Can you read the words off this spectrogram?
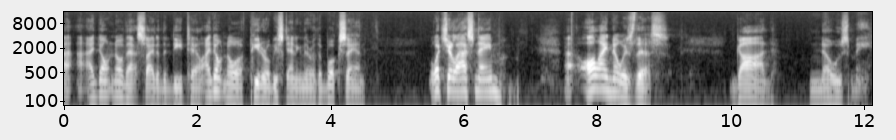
I, I, don't know that side of the detail. I don't know if Peter will be standing there with a book saying, What's your last name? Uh, all I know is this God knows me,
